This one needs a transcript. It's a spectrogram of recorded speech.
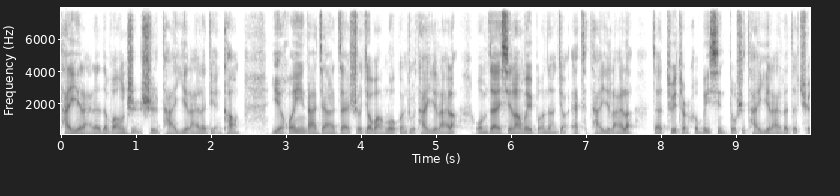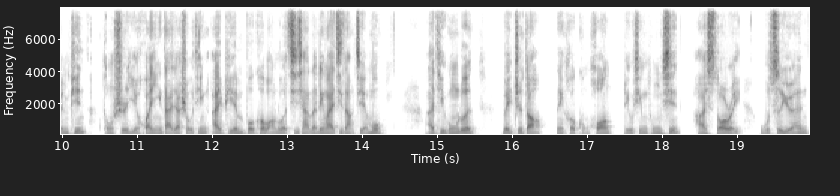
太医来了的网址是太医来了点 com，也欢迎大家。在社交网络关注太医来了，我们在新浪微博呢叫太医来了，在 Twitter 和微信都是太医来了的全拼。同时，也欢迎大家收听 IPN 播客网络旗下的另外几档节目：IT 公论、未知道、内核恐慌、流行通信、High Story、无次元、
